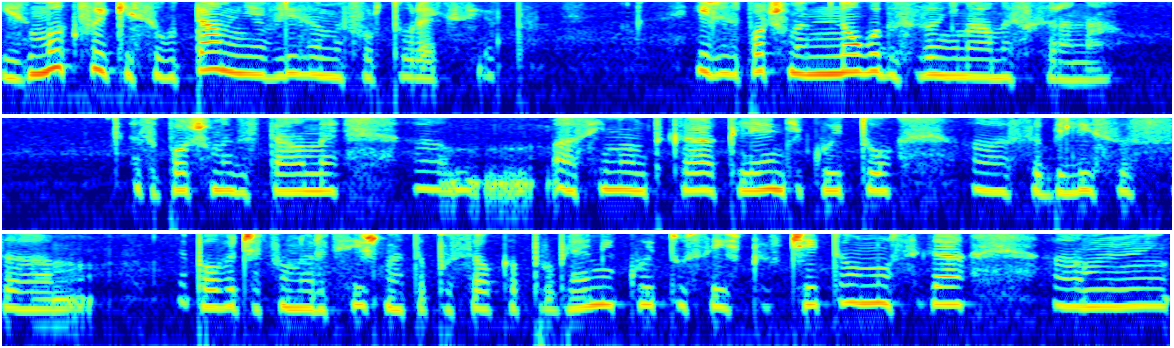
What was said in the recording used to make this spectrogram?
измъквайки се оттам, ние влизаме в орторексията. Или започваме много да се занимаваме с храна. Започваме да ставаме... Аз имам така клиенти, които са били с повече в анорексичната посока проблеми, които са изключително сега ам,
